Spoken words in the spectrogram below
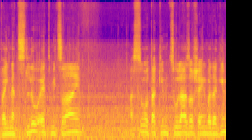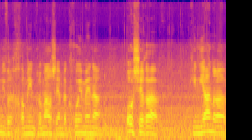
וינצלו את מצרים, עשו אותה כמצולה זו שאין בדגים דברי חכמים, כלומר שהם לקחו ממנה עושר רב, קניין רב.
